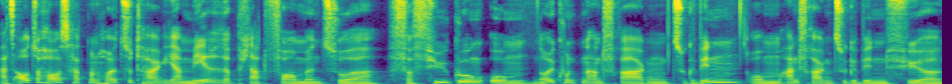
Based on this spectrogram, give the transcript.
als Autohaus hat man heutzutage ja mehrere Plattformen zur Verfügung, um Neukundenanfragen zu gewinnen, um Anfragen zu gewinnen für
